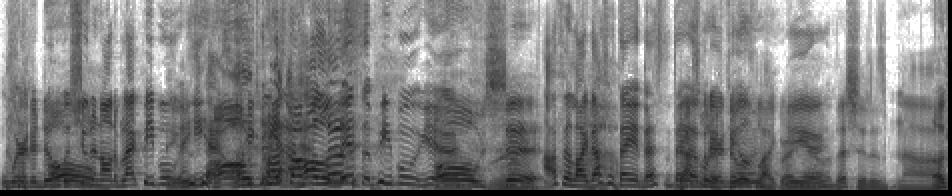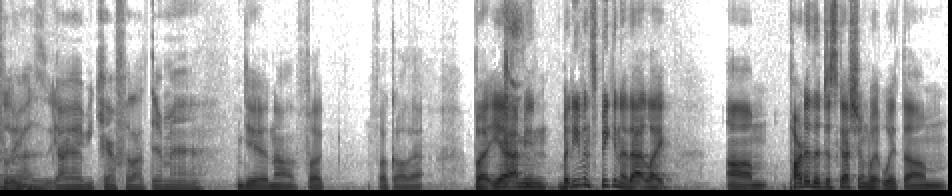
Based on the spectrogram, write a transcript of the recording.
where the dude Oh. was shooting all the black people and he had, Oh, he he had crossed a off the whole list? list of people. Yeah. Oh shit. I feel like that's what they that's what they That's what there it feels doing. like right yeah. now. That shit is Nah, ugly. Y'all gotta be careful out there, man. Yeah, no, fuck, fuck all that. But yeah, I mean, but even speaking of that, like, um, part of the discussion with with um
